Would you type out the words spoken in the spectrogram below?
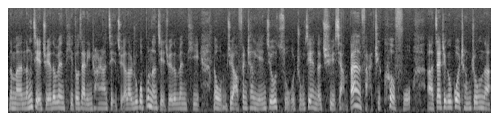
那么能解决的问题都在临床上解决了。如果不能解决的问题，那我们就要分成研究组。我逐渐的去想办法去克服啊，在这个过程中呢，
